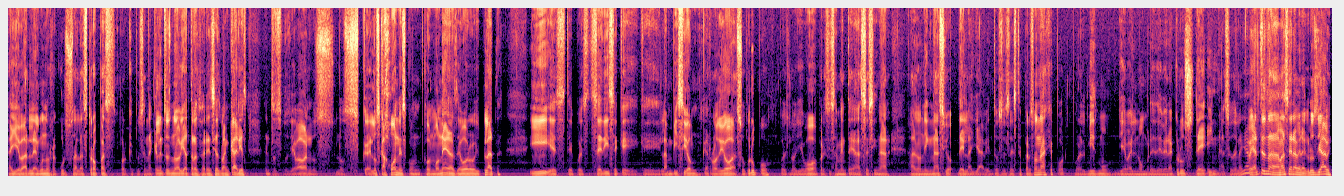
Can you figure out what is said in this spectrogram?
a llevarle algunos recursos a las tropas porque pues en aquel entonces no había transferencias bancarias entonces pues llevaban los, los, los cajones con, con monedas de oro y plata y este pues se dice que, la ambición que rodeó a su grupo pues lo llevó precisamente a asesinar a don Ignacio de la Llave. Entonces este personaje por, por el mismo lleva el nombre de Veracruz de Ignacio de la Llave. Antes nada más era Veracruz Llave,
